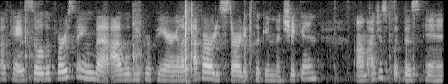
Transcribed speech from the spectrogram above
Okay, so the first thing that I will be preparing, like I've already started cooking the chicken. Um, I just put this in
